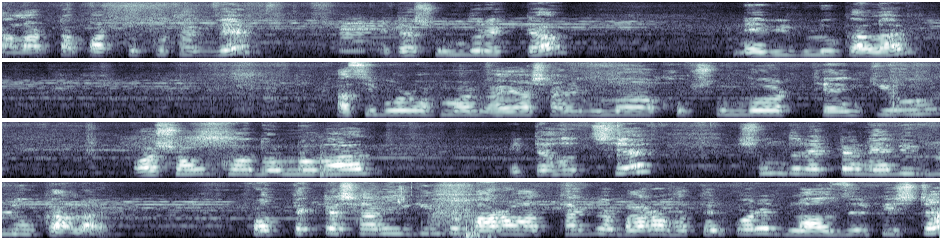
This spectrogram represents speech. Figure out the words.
কালারটা পার্থক্য থাকবে। এটা সুন্দর একটা navy blue colour Hasibur Rahman ভাইয়া, শাড়িগুলো খুব সুন্দর থ্যাংক ইউ অসংখ্য ধন্যবাদ। এটা হচ্ছে সুন্দর একটা নেভি ব্লু কালার প্রত্যেকটা শাড়ি কিন্তু বারো হাত থাকবে, বারো হাতের পরে ব্লাউজের পিসটা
